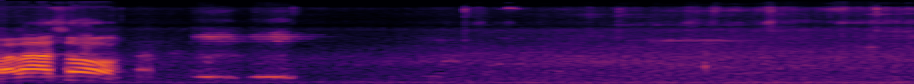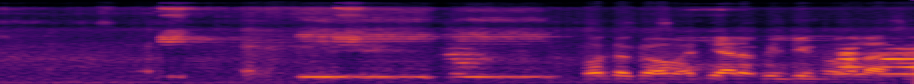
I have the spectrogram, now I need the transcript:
ভালো আছো কত কবাদি আরও বিল্ডিং ভালো আছে।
